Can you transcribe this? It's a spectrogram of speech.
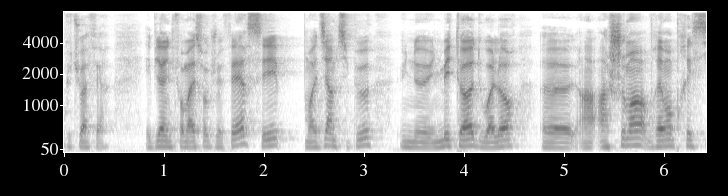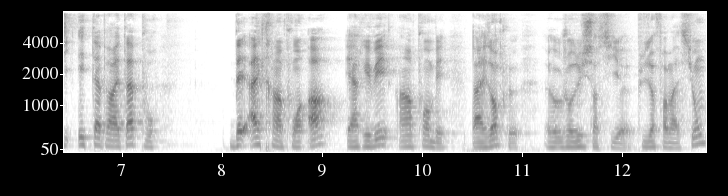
que tu vas faire Eh bien, une formation que je vais faire, c'est, on va dire un petit peu une, méthode ou alors euh, un, chemin vraiment précis, étape par étape, pour être à un point A et arriver à un point B. Par exemple, euh, aujourd'hui j'ai sorti euh, plusieurs formations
